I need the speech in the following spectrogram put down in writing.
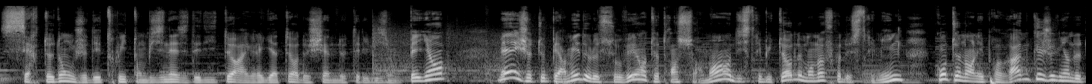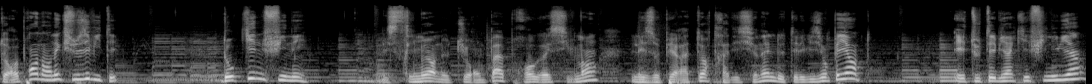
Certes donc, je détruis ton business d'éditeur agrégateur de chaînes de télévision payantes, mais je te permets de le sauver en te transformant en distributeur de mon offre de streaming contenant les programmes que je viens de te reprendre en exclusivité. Donc in fine, les streamers ne tueront pas progressivement les opérateurs traditionnels de télévision payante. Et tout est bien qui finit bien?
